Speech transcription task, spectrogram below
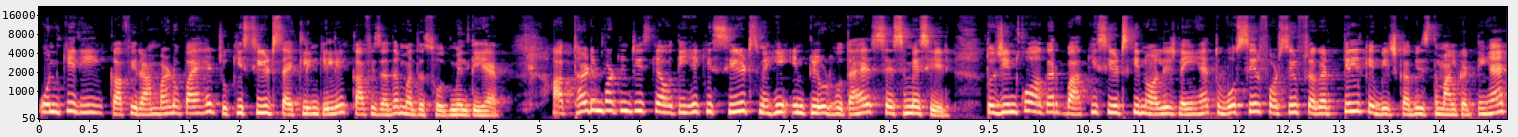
उनके लिए काफ़ी रामबाण उपाय है, जो कि सीड साइकिलिंग के लिए काफ़ी ज़्यादा मदद हो, मिलती है। अब थर्ड इंपॉर्टेंट चीज़ क्या होती है कि सीड्स में ही इंक्लूड होता है सेसमे सीड तो जिनको अगर बाकी सीड्स की नॉलेज नहीं है तो वो सिर्फ़ और सिर्फ़ अगर तिल के बीज का भी इस्तेमाल करती हैं,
